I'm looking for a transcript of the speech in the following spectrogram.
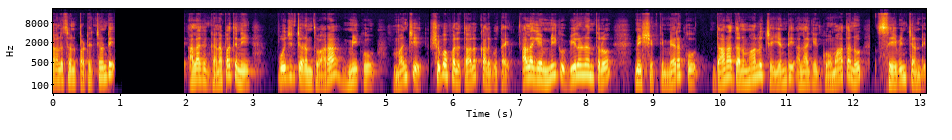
చాలీసాను పఠించండి. అలాగే గణపతిని పూజించడం ద్వారా మీకు మంచి శుభ ఫలితాలు కలుగుతాయి. అలాగే మీకు వీలైనంతలో మీ శక్తి మేరకు దాన ధర్మాలు చేయండి. అలాగే గోమాతను సేవించండి.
